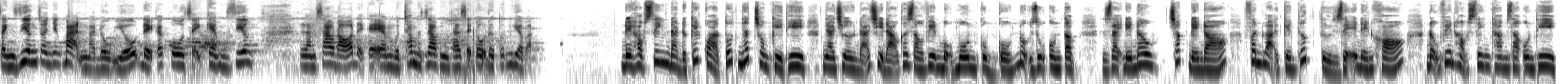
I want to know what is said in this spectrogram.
dành riêng cho những bạn mà đầu yếu để các cô sẽ kèm riêng làm sao đó để các em 100% chúng ta sẽ đỗ được tốt nghiệp ạ. Để học sinh đạt được kết quả tốt nhất trong kỳ thi, nhà trường đã chỉ đạo các giáo viên bộ môn củng cố nội dung ôn tập, dạy đến đâu chắc đến đó, phân loại kiến thức từ dễ đến khó, động viên học sinh tham gia ôn thi,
